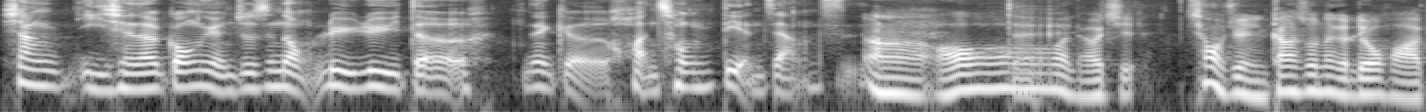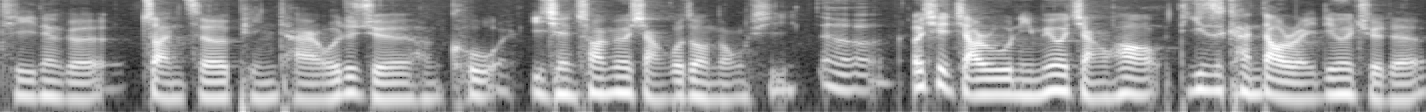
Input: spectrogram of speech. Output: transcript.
像以前的公园就是那种绿绿的那个缓冲垫这样子。嗯，哦，对，了解。像我觉得你刚刚说那个溜滑梯那个转折平台，我就觉得很酷诶，以前从来没有想过这种东西。嗯，而且假如你没有讲的话，第一次看到人一定会觉得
